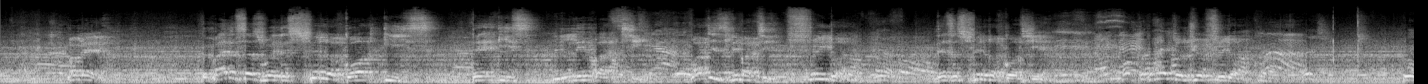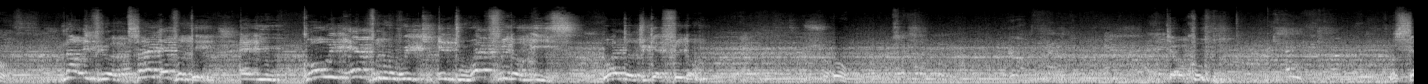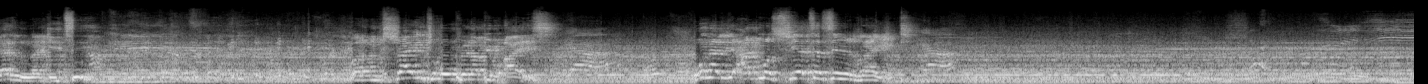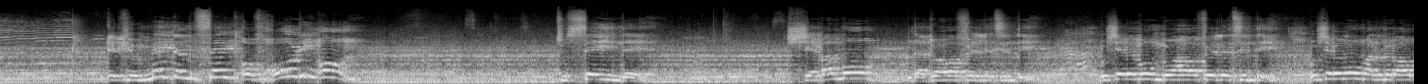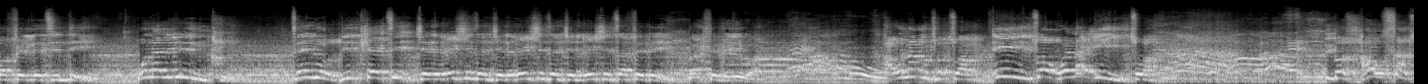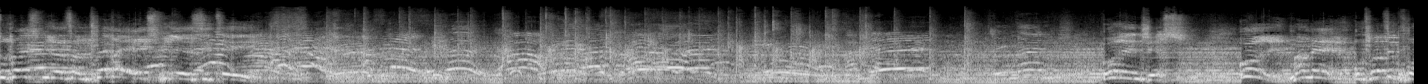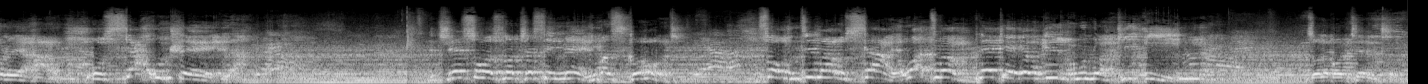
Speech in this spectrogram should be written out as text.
my man, the Bible says where the Spirit of God is, there is liberty. What is liberty? Freedom. There's a Spirit of God here. Why don't you have freedom? Now, if you have tried everything and you go in every week into where freedom is, why don't you get freedom? Ke a o kopa. O ska re nna ke itseng. But I'm trying to open up your eyes. Ho na le atmosphere tse right. If you make the mistake of holding on to staying there, sheba mo ntate wa ba felletseng teng o shebe mo mme wa ba felletseng teng o shebe mo malome ba ba felletseng teng. Go na le dintlo tse e le gore di tletse generations and generations and generations tsa family but family wa ga ona motho tswang e tswa wena e tswa because ga o sa tse tlo experience ntho e ba e experience teng o reng jesu ska gotlela jesu was not just a man he was god. So modimo o skaya wa tseba pleke eo rulwa ke eng? It's all about territory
